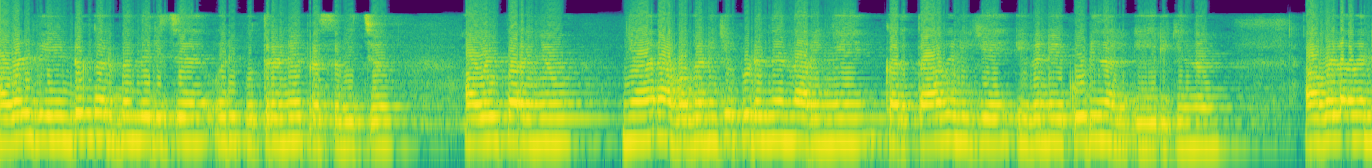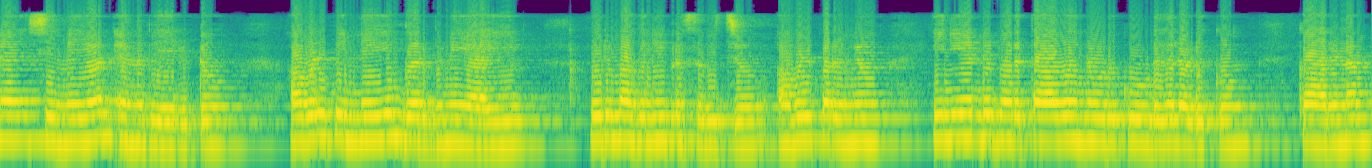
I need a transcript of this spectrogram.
അവൾ വീണ്ടും ഗർഭം ധരിച്ച് ഒരു പുത്രനെ പ്രസവിച്ചു. അവൾ പറഞ്ഞു ഞാൻ അവഗണിക്കപ്പെടുന്നെന്നറിഞ്ഞ് കർത്താവ് എനിക്ക് ഇവനെ കൂടി നൽകിയിരിക്കുന്നു. അവൾ അവന് സിമയോൻ എന്ന് പേരിട്ടു. അവൾ പിന്നെയും ഗർഭിണിയായി. ഒരു മകനെ പ്രസവിച്ചു. അവൾ പറഞ്ഞു ഇനി എന്റെ ഭർത്താവ് എന്നോട് കൂടുതൽ അടുക്കും. കാരണം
